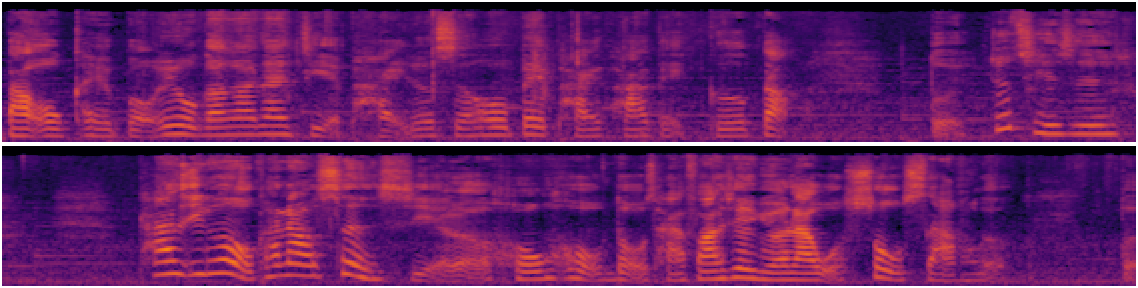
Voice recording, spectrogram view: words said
包 OK 不？因为我刚刚在解牌的时候被牌卡给割到。对，就其实他因为我看到渗血了，红红的，我才发现原来我受伤了。对，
